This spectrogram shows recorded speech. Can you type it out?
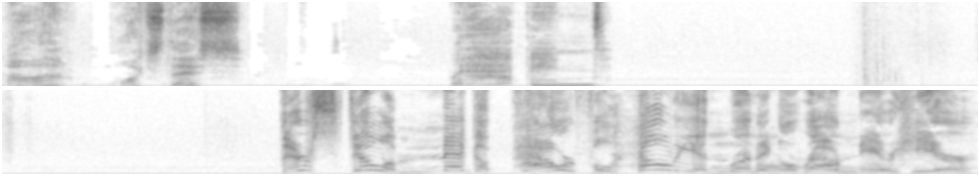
Huh? What's this? What happened? There's still a mega powerful Hellion running around near here.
